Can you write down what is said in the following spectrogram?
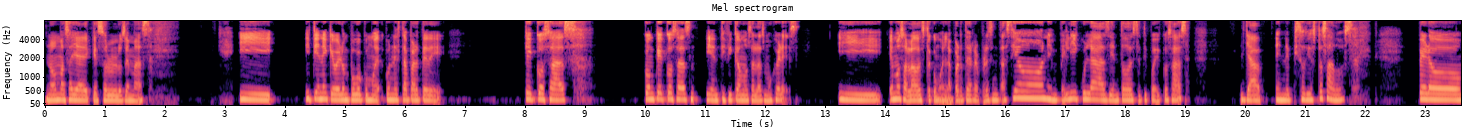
¿no? Más allá de que solo los demás. Y, y tiene que ver un poco como con esta parte de qué cosas, con qué cosas identificamos a las mujeres. Y hemos hablado de esto como en la parte de representación, en películas y en todo este tipo de cosas, ya en episodios pasados. Pero,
